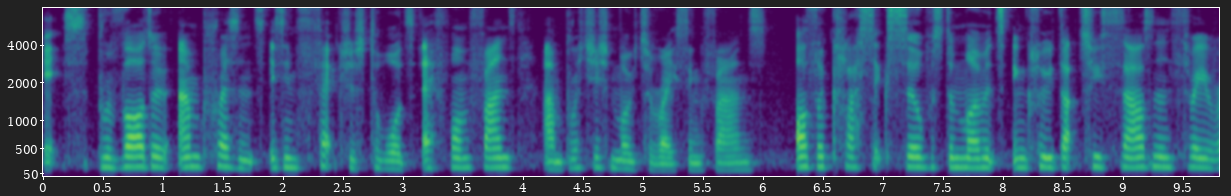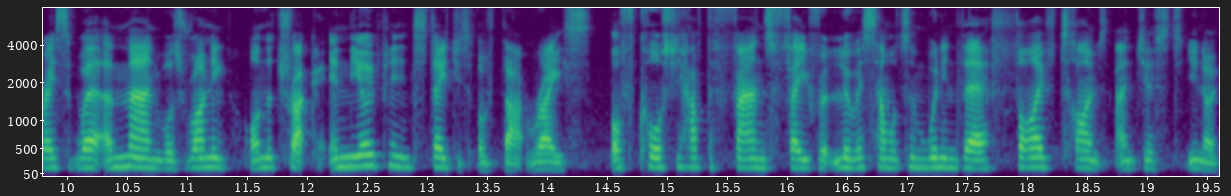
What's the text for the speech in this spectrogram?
its bravado and presence is infectious towards F1 fans and British motor racing fans. Other classic Silverstone moments include that 2003 race where a man was running on the track in the opening stages of that race of course, you have the fans' favourite Lewis Hamilton winning there five times and just, you know,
